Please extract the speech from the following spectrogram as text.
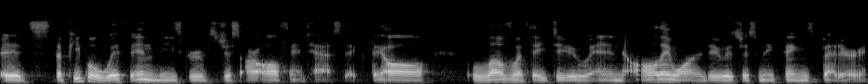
it's the people within these groups just are all fantastic. They all love what they do and all they want to do is just make things better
